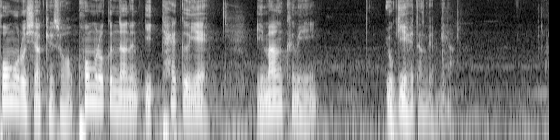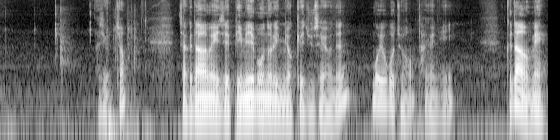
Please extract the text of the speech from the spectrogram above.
폼으로 시작해서 폼으로 끝나는 이 태그의 이만큼이 여기에 해당됩니다. 아시겠죠? 자, 그 다음에 이제 비밀번호를 입력해 주세요는 뭐 요거죠, 당연히. 그 다음에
